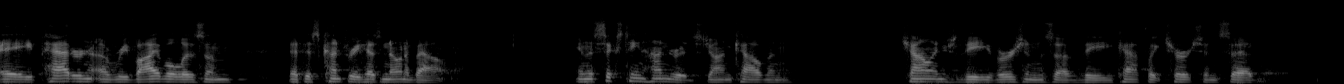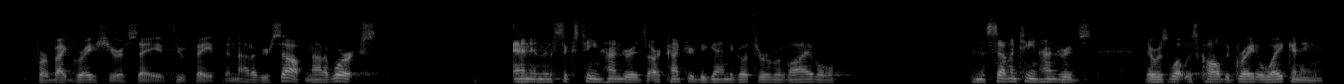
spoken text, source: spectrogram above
a pattern of revivalism that this country has known about. In the 1600s john calvin challenged the versions of the catholic church and said for by grace you're saved through faith and not of yourself not of works. And in the 1600s our country began to go through a revival in the 1700s, there was what was called the Great Awakening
